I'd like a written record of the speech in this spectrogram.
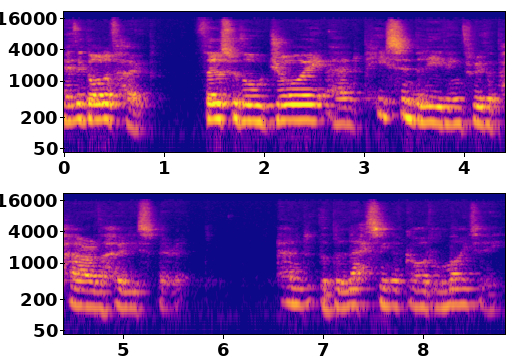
May the God of hope fill us with all joy and peace in believing through the power of the Holy Spirit, and the blessing of God Almighty,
